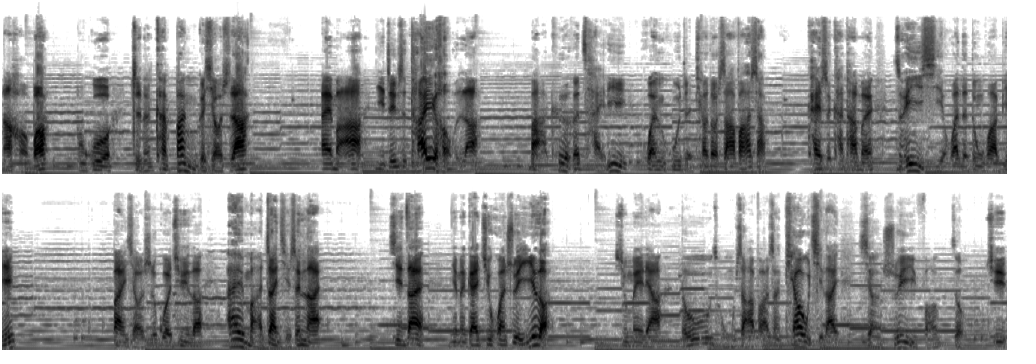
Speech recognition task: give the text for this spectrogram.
那好吧，不过只能看半个小时啊。艾玛，你真是太好了！马克和彩丽欢呼着跳到沙发上，开始看他们最喜欢的动画片。半小时过去了，艾玛站起身来。现在你们该去换睡衣了。兄妹俩都从沙发上跳起来，向睡房走去。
